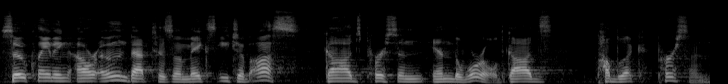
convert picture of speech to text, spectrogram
so claiming our own baptism makes each of us God's person in the world, God's public person.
